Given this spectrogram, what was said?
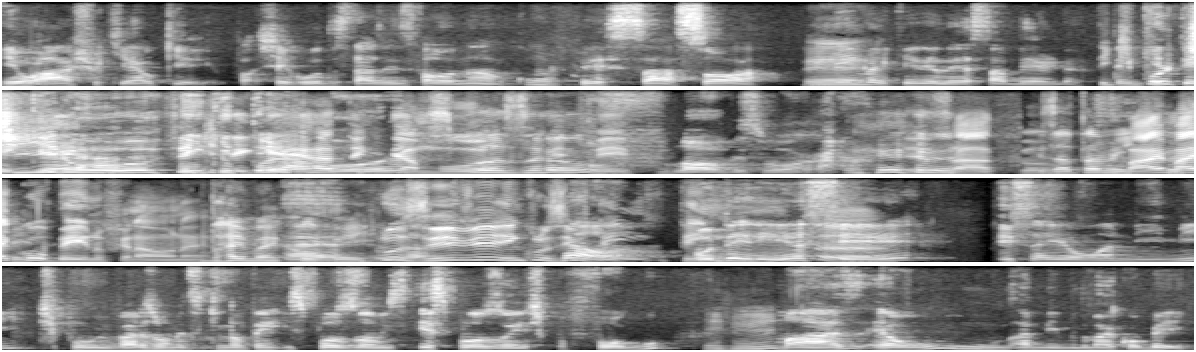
Eu acho que é o quê? Chegou dos Estados Unidos e falou: não, confessar só, É. ninguém vai querer ler essa merda. Tem que pôr ter tiro, guerra, tem tem que que tem ter guerra, amor. tem que ter amor. explosão. Perfeito. Love is War. Exato. Exatamente, Vai. Michael Bay no final, né? Vai, Michael É. Bay. Inclusive, inclusive Não, tem, tem poderia muita- ser. Isso aí é um anime, tipo, em vários momentos que não tem explosões, explosões, tipo, fogo, Uhum. mas é um anime do Michael Bay.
